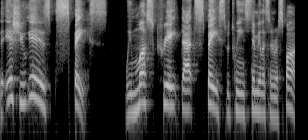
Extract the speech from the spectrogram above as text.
The issue is space. We must create that space between stimulus and response.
